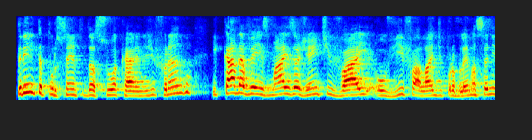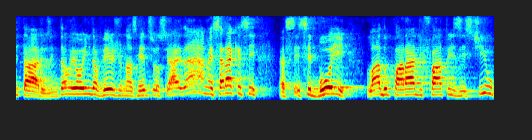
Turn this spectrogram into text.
30% da sua carne de frango e cada vez mais a gente vai ouvir falar de problemas sanitários. Então eu ainda vejo nas redes sociais, ah, mas será que esse, esse boi lá do Pará de fato existiu?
